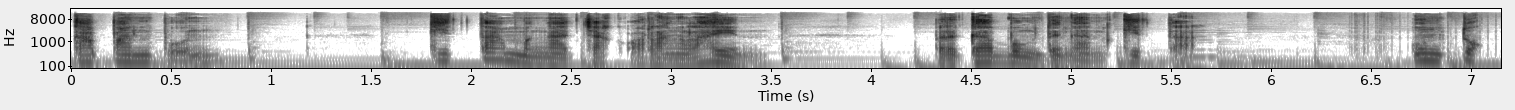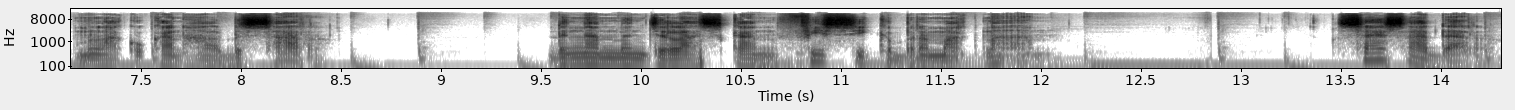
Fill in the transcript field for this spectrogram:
Kapan pun kita mengajak orang lain bergabung dengan kita untuk melakukan hal besar dengan menjelaskan visi kebermaknaan, saya sadar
